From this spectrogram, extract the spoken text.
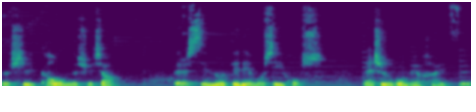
的是靠我们的学校。Pero si no tenemos hijos，但是如果没有孩子，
